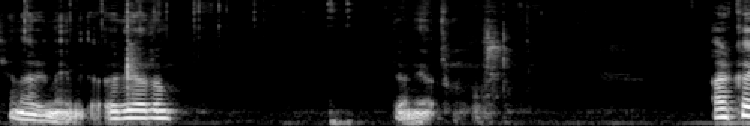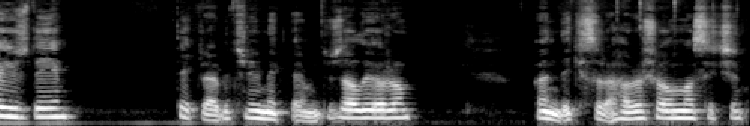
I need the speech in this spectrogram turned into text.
kenar ilmeğimi de örüyorum. Dönüyorum. Arka yüzdeyim. Tekrar bütün ilmeklerimi düz alıyorum. Öndeki sıra haroşa olması için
